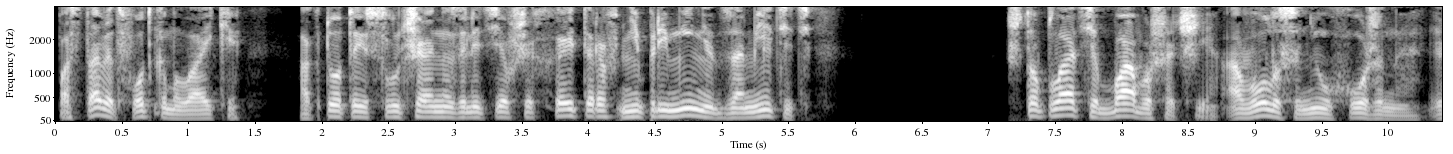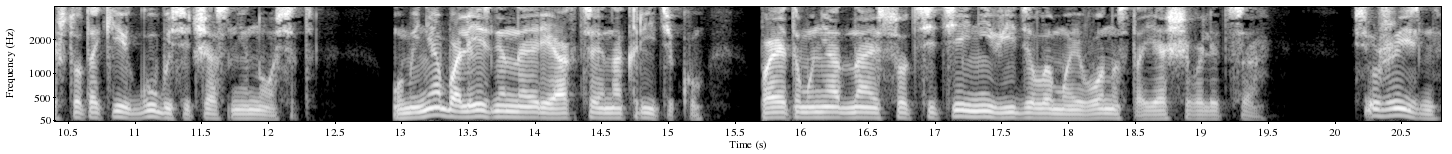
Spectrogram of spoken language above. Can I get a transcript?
поставят фоткам лайки, а кто-то из случайно залетевших хейтеров не применит заметить, что платье бабушечье, а волосы неухоженные, и что такие губы сейчас не носят. У меня болезненная реакция на критику, поэтому ни одна из соцсетей не видела моего настоящего лица. Всю жизнь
